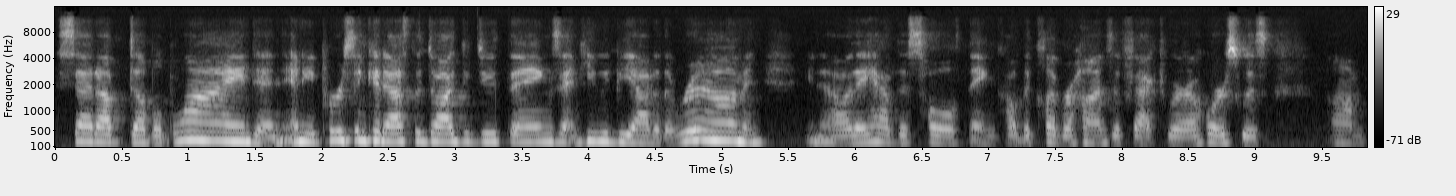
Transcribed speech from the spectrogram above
set up double blind and any person could ask the dog to do things and he would be out of the room. And, you know, they have this whole thing called the clever Hans effect where a horse was um,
